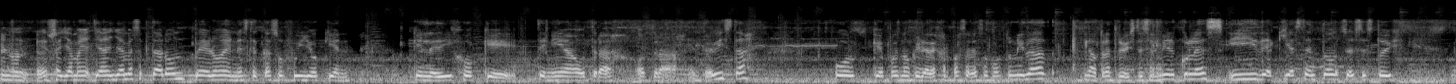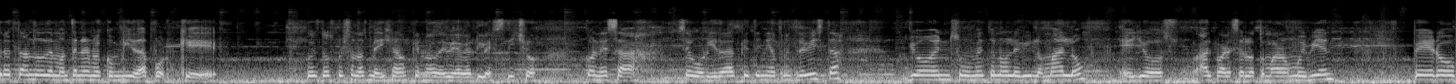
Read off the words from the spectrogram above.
o sea, ya me, ya, ya me aceptaron, pero en este caso fui yo quien, quien le dijo que tenía otra, otra entrevista porque pues no quería dejar pasar esa oportunidad. La otra entrevista es el miércoles y de aquí hasta entonces estoy tratando de mantenerme con vida porque pues dos personas me dijeron que no debía haberles dicho con esa seguridad que tenía otra entrevista. Yo en su momento no le vi lo malo, ellos al parecer lo tomaron muy bien, pero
